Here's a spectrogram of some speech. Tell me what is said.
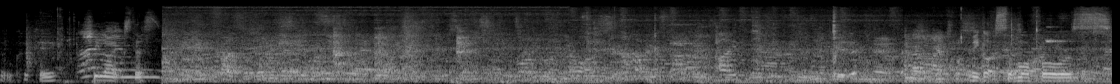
little cuckoo. She likes this. We got some waffles.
